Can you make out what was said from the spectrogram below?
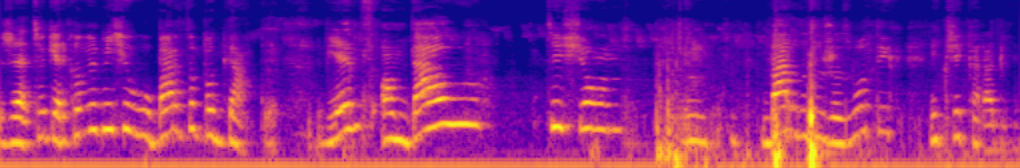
że cukierkowy misiu był bardzo bogaty, więc on dał tysiąc, mm, bardzo dużo złotych i trzy karabiny.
